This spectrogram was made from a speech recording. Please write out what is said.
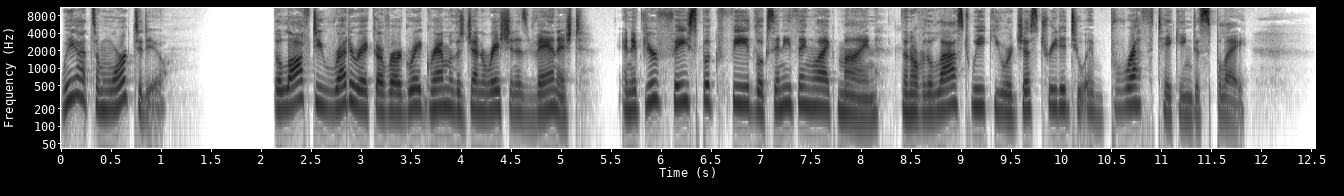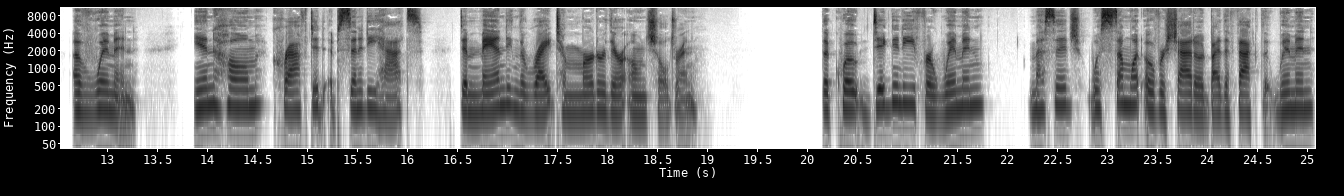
We got some work to do. The lofty rhetoric of our great grandmother's generation has vanished. And if your Facebook feed looks anything like mine, then over the last week you were just treated to a breathtaking display of women in home crafted obscenity hats demanding the right to murder their own children. The quote, dignity for women message was somewhat overshadowed by the fact that women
